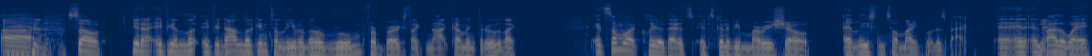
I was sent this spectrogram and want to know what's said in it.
Uh, so you know, if you're look if you're not looking to leave a little room for Burks like not coming through, like it's somewhat clear that it's it's going to be Murray's show at least until Mike Boone is back. And and, and Yeah. by the way,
